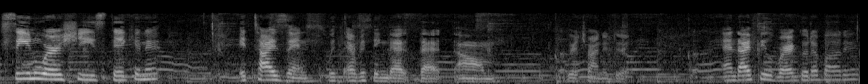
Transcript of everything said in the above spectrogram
seeing where she's taking it, it ties in with everything that, that um, we're trying to do. And I feel very good about it.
